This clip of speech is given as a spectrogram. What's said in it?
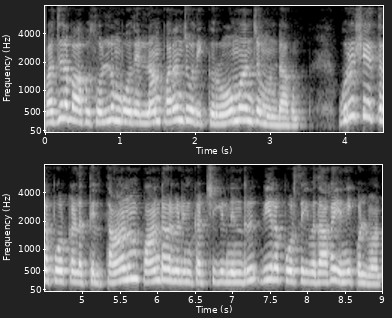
வஜ்ரபாகு சொல்லும் போதெல்லாம் பரஞ்சோதிக்கு ரோமாஞ்சம் உண்டாகும். குருஷேத்திர போர்க்களத்தில் தானும் பாண்டவர்களின் கட்சியில் நின்று வீரப்போர் செய்வதாக எண்ணிக்கொள்வான்.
